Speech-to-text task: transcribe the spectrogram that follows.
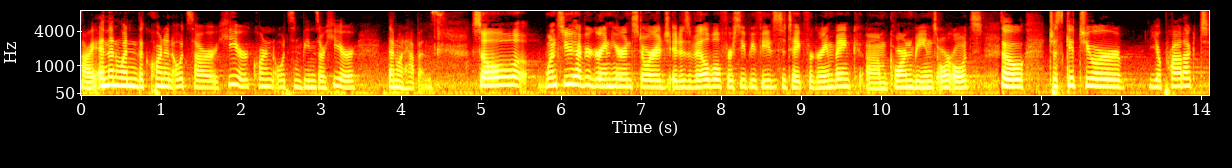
All right. And then when the corn and oats are here, corn and oats and beans are here, then what happens? So once you have your grain here in storage, it is available for CP Feeds to take for grain bank, um, corn, beans, or oats. So just get your your product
